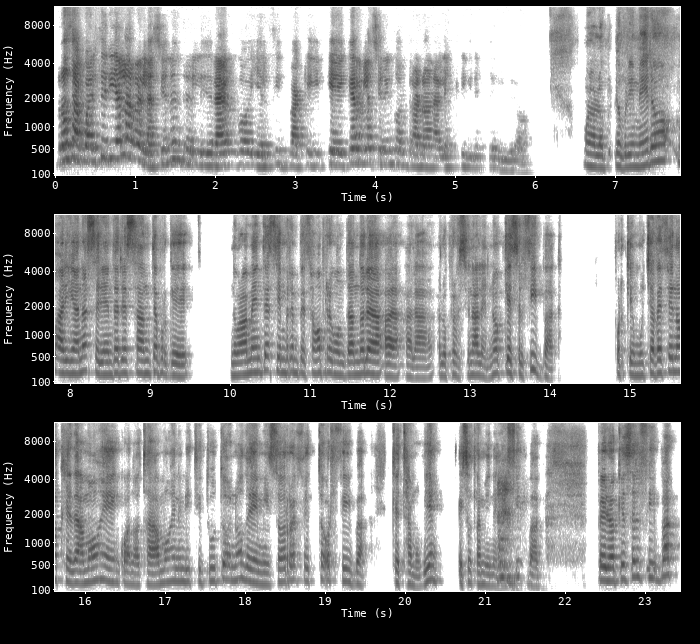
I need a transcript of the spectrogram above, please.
Rosa, ¿cuál sería la relación entre el liderazgo y el feedback? ¿Qué, qué relación encontraron al escribir este libro? Bueno, lo, primero, Mariana, sería interesante porque Normalmente siempre empezamos preguntándole a, los profesionales, ¿no? ¿Qué es el feedback? Porque muchas veces nos quedamos en cuando estábamos en el instituto, ¿no? De emisor, receptor, feedback, que está muy bien, eso también es el feedback. Pero ¿qué es el feedback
